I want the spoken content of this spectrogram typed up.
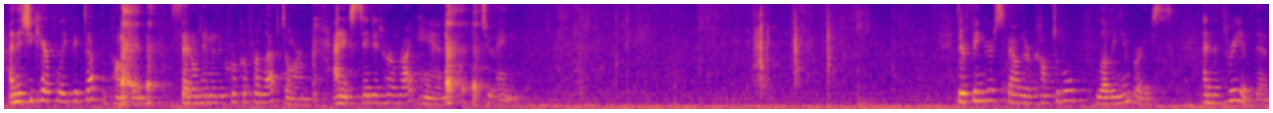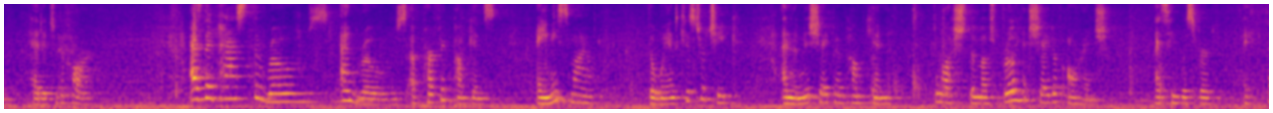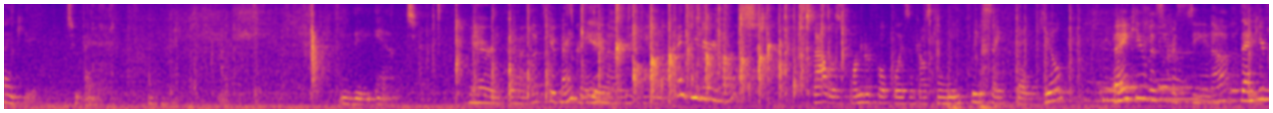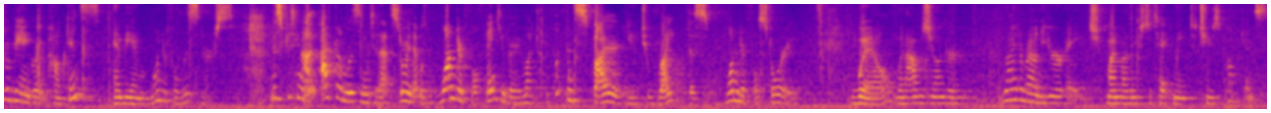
And then she carefully picked up the pumpkin, settled him in the crook of her left arm, and extended her right hand to Amy. Their fingers found their comfortable, loving embrace, and the three of them headed to the car. As they passed the rows and rows of perfect pumpkins, Amy smiled, the wind kissed her cheek, and the misshapen pumpkin blushed the most brilliant shade of orange as he whispered a thank you to Amy. The end. Very good. Let's give Miss Thank Christina you. a big hand. Thank you very much. That was wonderful, boys and girls. Can we please say thank you? Thank you, Miss Christina. Thank you for being great pumpkins and being wonderful listeners. Miss Christina, after listening to that story, that was wonderful. Thank you very much. What inspired you to write this wonderful story? Well, when I was younger, right around your age, my mother used to take me to choose pumpkins.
